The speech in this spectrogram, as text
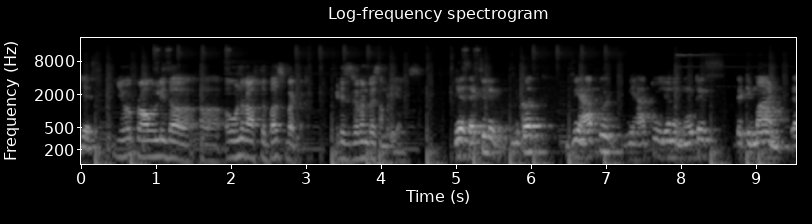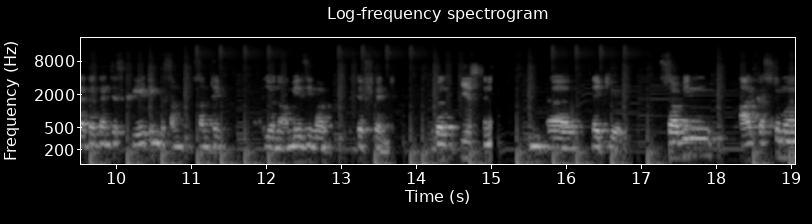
Yes. You're probably the uh, owner of the bus, but it is driven by somebody else. Yes. Actually, because we have to we have to you know notice the demand rather than just creating the some something you know amazing or different. Because Yes. uh, like you serving our customer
